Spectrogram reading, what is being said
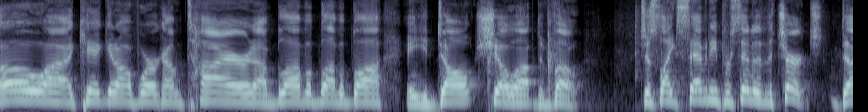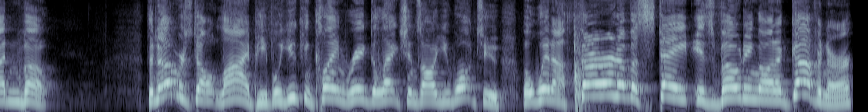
oh, I can't get off work. I'm tired. I blah, blah, blah, blah, blah. And you don't show up to vote. Just like 70% of the church doesn't vote. The numbers don't lie, people. You can claim rigged elections all you want to, but when a third of a state is voting on a governor,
